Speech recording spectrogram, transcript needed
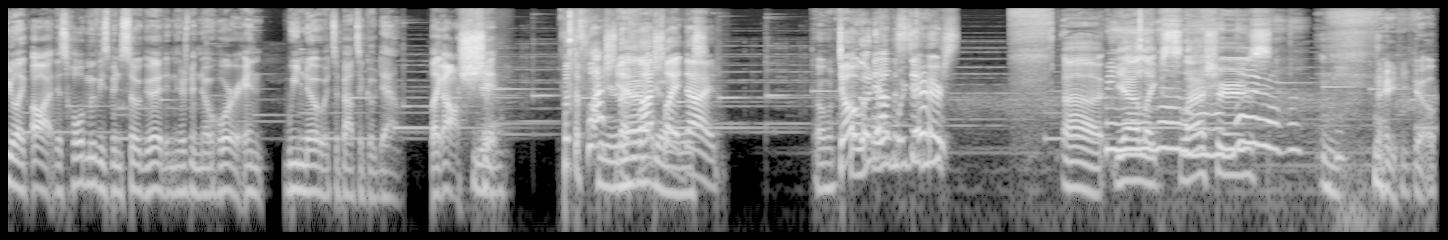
you're like, oh, this whole movie's been so good and there's been no horror and we know it's about to go down. Like, oh shit. Yeah. Put the flash. Here the flashlight died. oh, Don't oh, go down oh the stairs. Uh, yeah, like slashers. there you go.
